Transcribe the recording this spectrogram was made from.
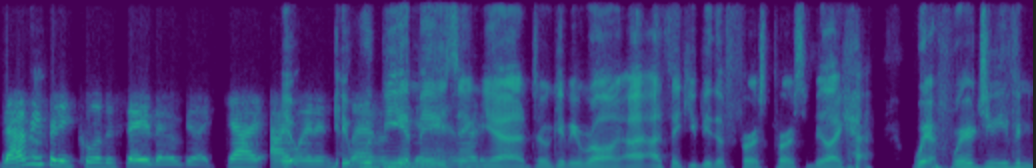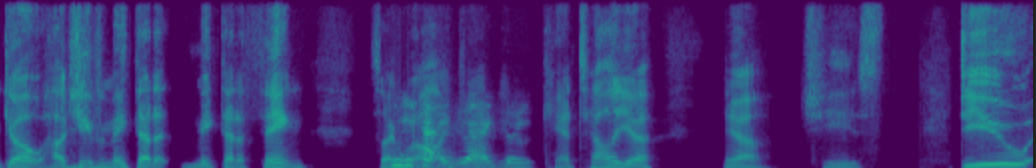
that would be pretty cool to say though. Be like, yeah, I, I it, went and it would be amazing. Yeah, don't get me wrong. I, I think you'd be the first person to be like, where where'd you even go? How'd you even make that a make that a thing? It's like, Yeah, well, I can't, you know, exactly. can't tell you. Yeah, jeez. Do you,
